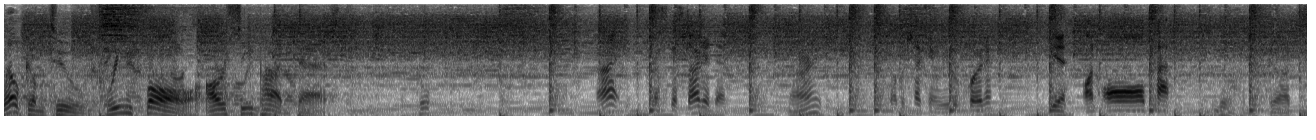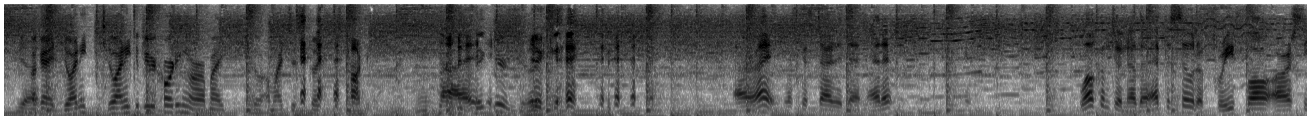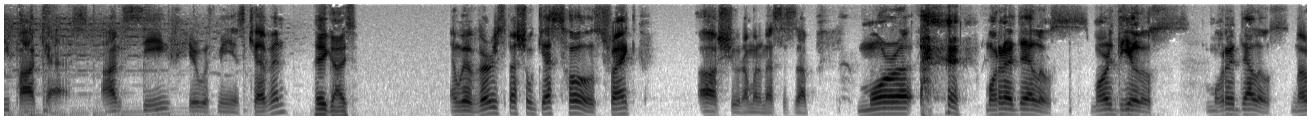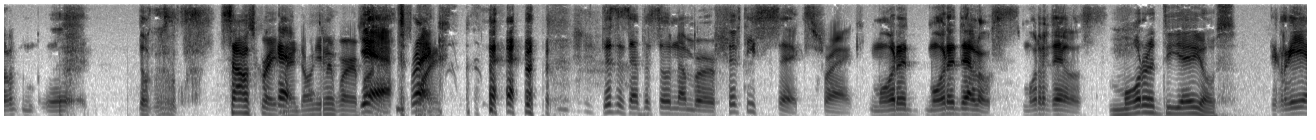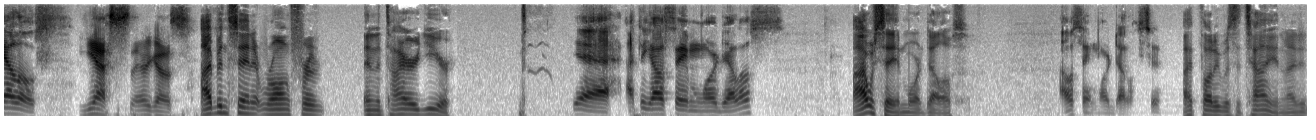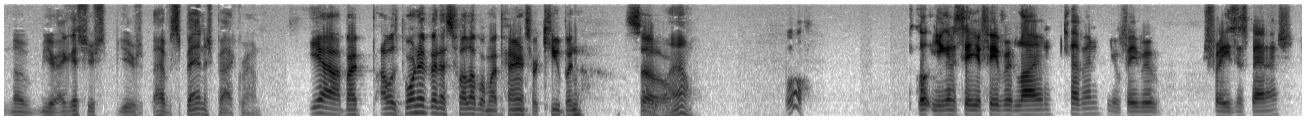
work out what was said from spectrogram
Welcome to Free Fall RC Podcast. All right, let's get started then. All right. Double checking. We recording Yeah. on all platforms. Oh my God. Yeah. Okay, do I need do I need to be recording or am I am I just good talking? I uh, think you're You're good. good. all right, let's get started then. Edit. Welcome to another episode of Free Fall RC Podcast. I'm Steve. Here with me is Kevin, Hey guys. And we have a very special guest host, Frank. Oh shoot, I'm gonna mess this up. Mora Moradelos. Moradelos. Moradelos. Mor- uh, Sounds great, Yeah. man. Don't even worry about Yeah, it. It's Frank. this is episode number 56, Frank. Mora, Moradelos. Moradelos. Mora Dios. Rielos. Yes, there he goes. I've been saying it wrong for an entire year. Yeah, I think I'll say Mordelos. I was saying Mordellos. I was saying Mordelos too. I thought he was Italian, and I didn't know. You're, I guess you're you have a Spanish background. Yeah, my I was born in Venezuela, but my parents are Cuban. So Oh, wow. Cool. Go, you gonna say your favorite line, Kevin? Your favorite phrase in Spanish?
